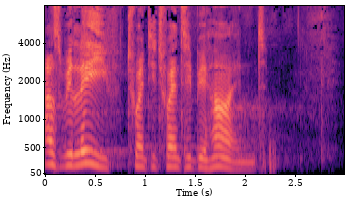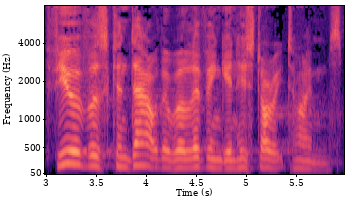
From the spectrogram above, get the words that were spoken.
As we leave 2020 behind, few of us can doubt that we're living in historic times.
